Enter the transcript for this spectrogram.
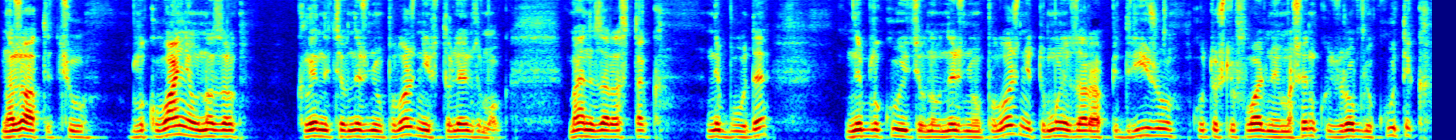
нажати цю блокування, вона заклиниться в нижньому положенні і вставляємо замок. У мене зараз так не буде. Не блокується воно в нижньому положенні, тому я зараз підріжу кутошліфувальною машинкою, зроблю кутик,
